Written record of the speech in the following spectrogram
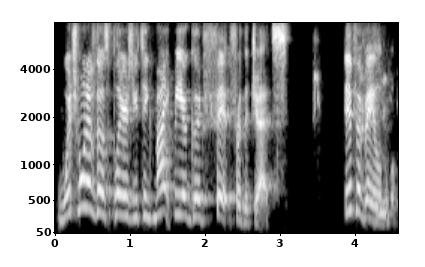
Which one of those players you think might be a good fit for the Jets, if available?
